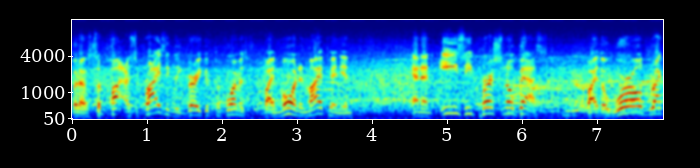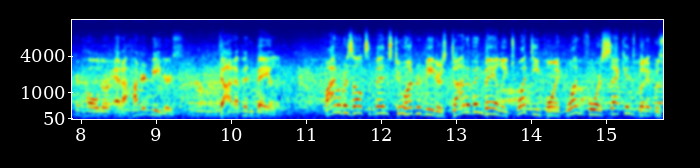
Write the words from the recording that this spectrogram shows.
But a, a surprisingly very good performance by Moen, in my opinion, and an easy personal best by the world record holder at 100 meters, Donovan Bailey. Final results of the men's 200 meters. Donovan Bailey, 20.14 seconds, but it was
